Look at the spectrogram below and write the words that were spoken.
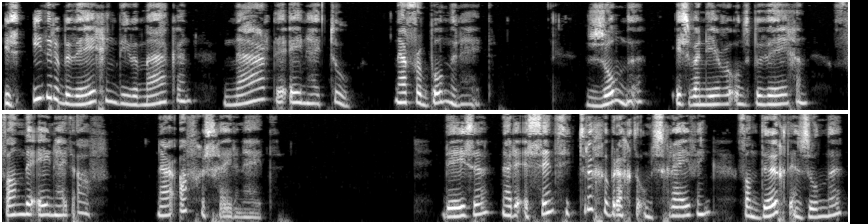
is iedere beweging die we maken naar de eenheid toe, naar verbondenheid. Zonde is wanneer we ons bewegen van de eenheid af, naar afgescheidenheid. Deze naar de essentie teruggebrachte omschrijving van deugd en zonde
